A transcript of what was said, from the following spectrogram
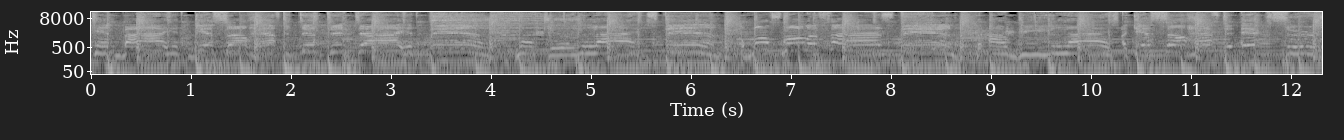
can't buy it. Guess I'll have to d -d die it then. Won't tell you lies then. I want smaller thighs then. But I realize I guess I'll have to exercise.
